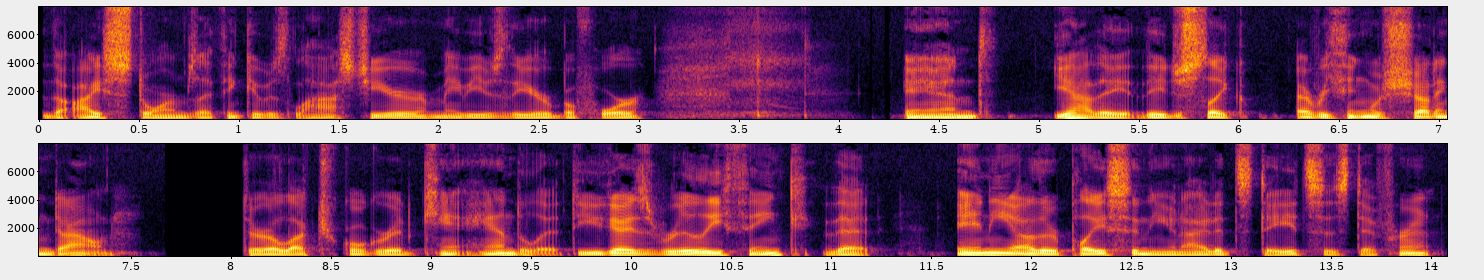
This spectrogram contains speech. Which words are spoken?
the ice storms. I think it was last year, maybe it was the year before. And yeah, they they just like everything was shutting down. Their electrical grid can't handle it. Do you guys really think that any other place in the United States is different?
